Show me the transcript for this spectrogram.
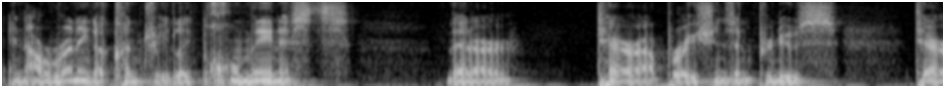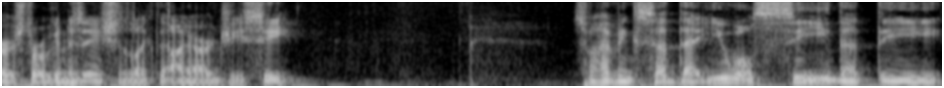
and are running a country like the Khomeinists that are terror operations and produce terrorist organizations like the IRGC. So, having said that, you will see that the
